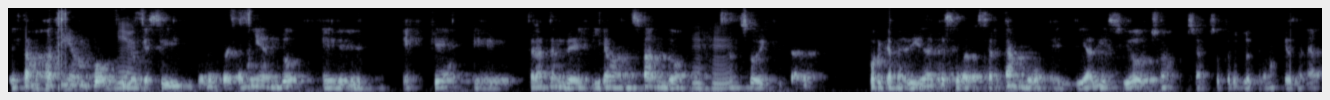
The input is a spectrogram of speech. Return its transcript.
Estamos a tiempo y lo que sí yo les recomiendo eh, es que eh, traten de ir avanzando en el censo digital, porque a medida que se va acercando el día 18, o sea, nosotros lo tenemos que llenar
